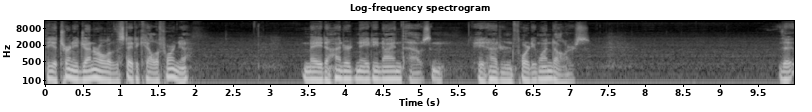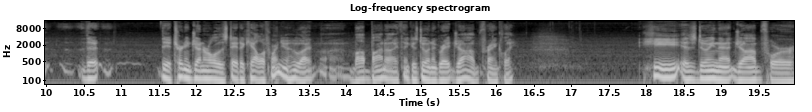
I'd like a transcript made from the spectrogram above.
The attorney general of the state of California made $189,841. The the the Attorney General of the state of California, who I, uh, Bob Bonta, I think is doing a great job, frankly. He is doing that job for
